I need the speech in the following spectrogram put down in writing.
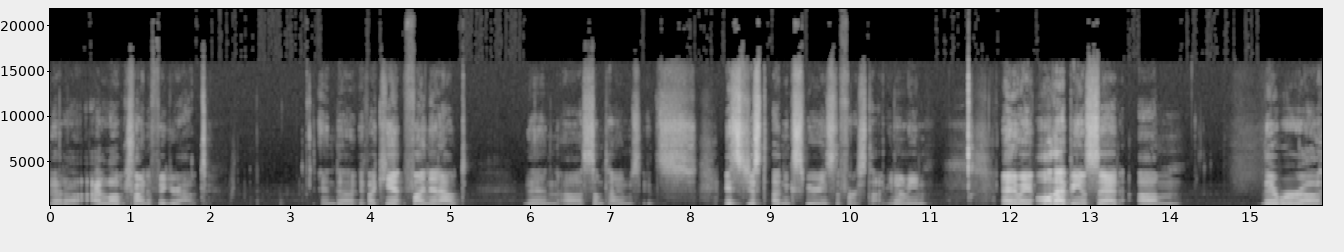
that uh, i love trying to figure out. And uh, if i can't find that out then uh, sometimes it's it's just an experience the first time. You know what I mean? Anyway, all that being said, um, there were uh,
